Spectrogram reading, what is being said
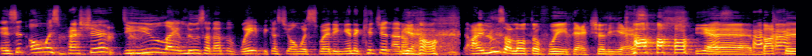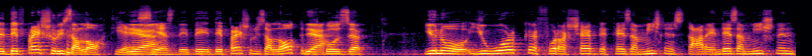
Is it always pressure? Do you like lose a lot of weight because you're always sweating in the kitchen? I don't know. I lose a lot of weight actually, yes. Oh, yes. Uh, but uh, the pressure is a lot, yes, Yeah. yes. The, the, the pressure is a lot Yeah. because, uh, you know, you work for a chef that has a Michelin star and has a Michelin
